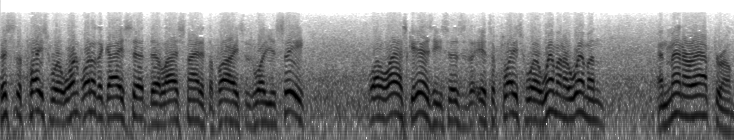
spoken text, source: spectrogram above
this is the place where one one of the guys said uh, last night at the bar. He says, "Well, you see, what Alaska is," he says, "it's a place where women are women and men are after them."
